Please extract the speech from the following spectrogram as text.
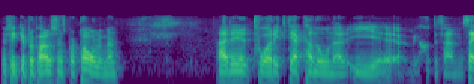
Nu fick ju Propulsion sport 12 men Nej, det är två riktiga kanoner i 75-6.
